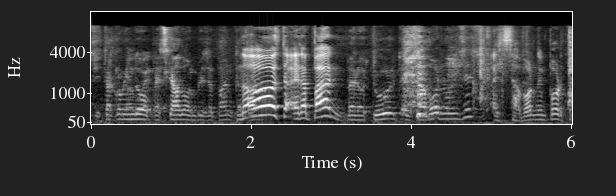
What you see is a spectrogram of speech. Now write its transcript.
Si está comiendo pescado en vez de pan. también. No, esta- era pan. Pero tú, el sabor, ¿no dices? El sabor no importa.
